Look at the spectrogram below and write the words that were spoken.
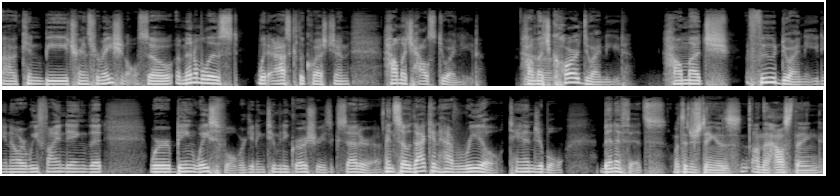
uh, can be transformational. So a minimalist would ask the question, how much house do I need? How much car do I need? How much food do I need? You know, are we finding that we're being wasteful, we're getting too many groceries, etc. And so that can have real, tangible benefits. What's interesting is on the house thing,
